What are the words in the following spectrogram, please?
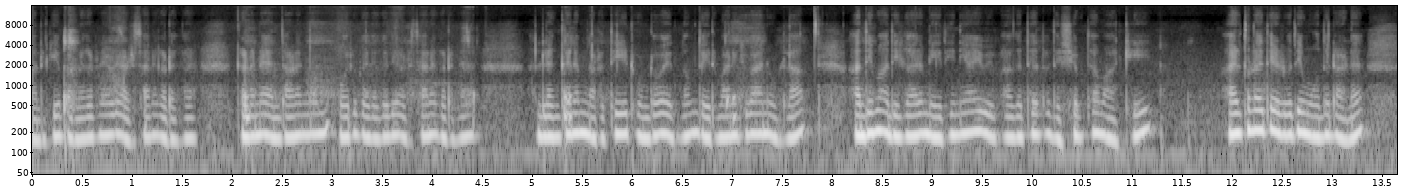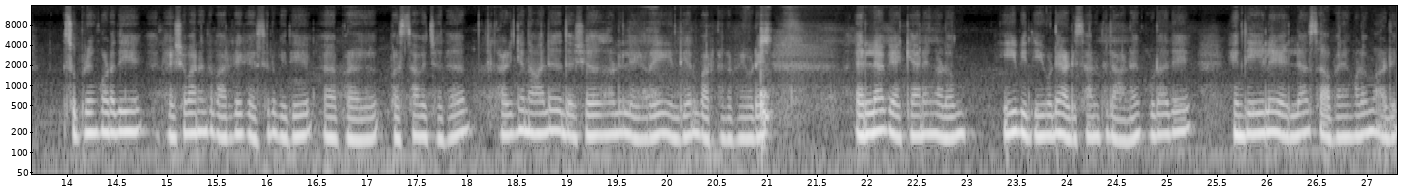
നൽകി. ഭരണഘടനയുടെ അടിസ്ഥാന ഘടക ഘടന എന്താണെന്നും ഒരു ഭേദഗതി അടിസ്ഥാന ഘടന ലംഘനം നടത്തിയിട്ടുണ്ടോ എന്നും തീരുമാനിക്കുവാനുള്ള അന്തിമ അധികാരം നീതിന്യായ വിഭാഗത്തിൽ നിക്ഷിപ്തമാക്കി. ആയിരത്തി തൊള്ളായിരത്തി എഴുപത്തി മൂന്നിലാണ് സുപ്രീം കോടതി കേശവാനന്ദ ഭാരതി കേസിൽ വിധി പ്രസ്താവിച്ചത്. കഴിഞ്ഞ നാല് ദശകങ്ങളിലേറെ ഇന്ത്യൻ ഭരണഘടനയുടെ എല്ലാ വ്യാഖ്യാനങ്ങളും ഈ വിധിയുടെ അടിസ്ഥാനത്തിലാണ്. കൂടാതെ ഇന്ത്യയിലെ എല്ലാ സ്ഥാപനങ്ങളും അടി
